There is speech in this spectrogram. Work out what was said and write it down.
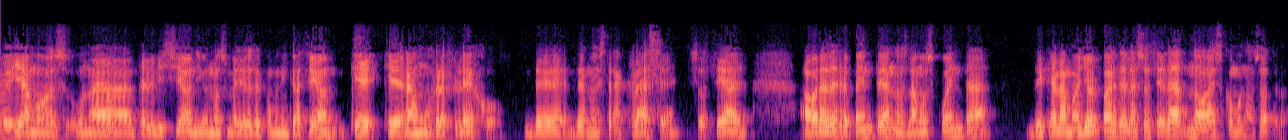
veíamos una televisión y unos medios de comunicación que, que eran un reflejo de, nuestra clase social, ahora de repente nos damos cuenta de que la mayor parte de la sociedad no es como nosotros.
